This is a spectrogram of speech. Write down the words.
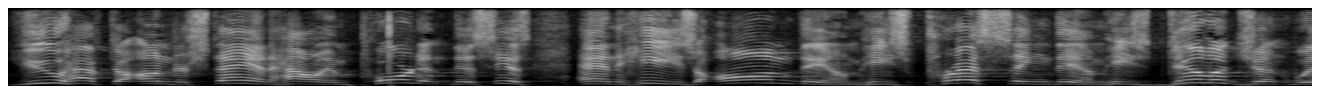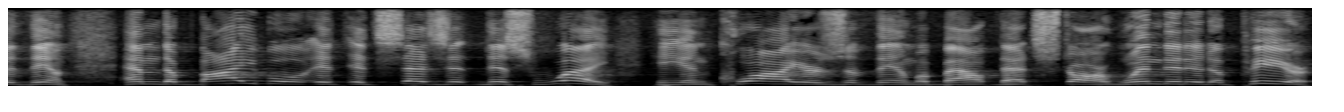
You have to understand how important this is. And He's on them, He's pressing them, He's diligent with them. And the Bible, it, it says it this way He inquires of them about that star. When did it appear?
